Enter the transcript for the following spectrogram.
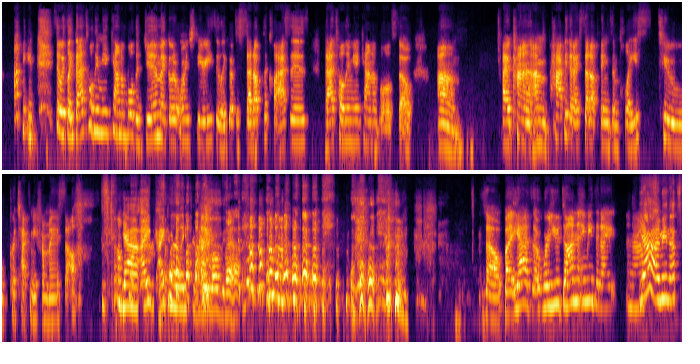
behind. So it's like that's holding me accountable. The gym, I go to Orange Theory, so like you have to set up the classes. That's holding me accountable. So um I kind of I'm happy that I set up things in place to protect me from myself. So- yeah i i can relate to that i love that so, but yeah, so were you done, Amy? Did I? interrupt? yeah i mean that's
